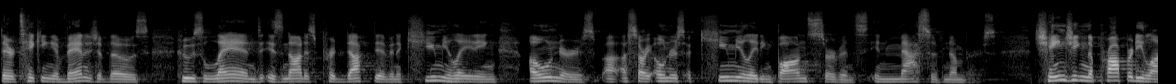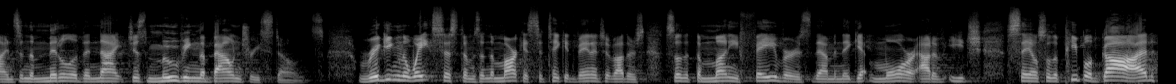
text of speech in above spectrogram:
They're taking advantage of those whose land is not as productive and accumulating owners, uh, sorry, owners accumulating bond servants in massive numbers changing the property lines in the middle of the night, just moving the boundary stones, rigging the weight systems and the markets to take advantage of others so that the money favors them and they get more out of each sale. So the people of God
